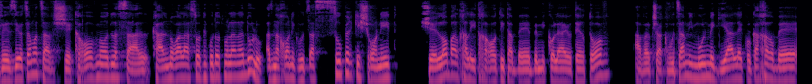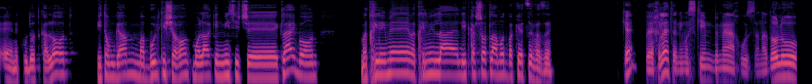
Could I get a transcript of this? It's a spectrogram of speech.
וזה יוצא מצב שקרוב מאוד לסל, קל נורא לעשות נקודות מול אנאדולו. אז נכון, היא קבוצה סופר כישרונית, שלא בא לך להתחרות איתה במי קולע יותר טוב, אבל כשהקבוצה ממול מגיעה לכל כך הרבה אה, נקודות קלות, פתאום גם מבול כישרון כמו לארקין, מיציץ' אה, קלייבורן, מתחילים, מתחילים להתקשות לעמוד בקצב הזה. כן, בהחלט, אני מסכים במאה אחוז. אנאדולו,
